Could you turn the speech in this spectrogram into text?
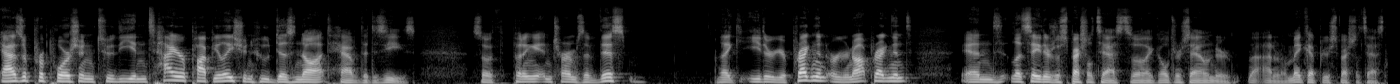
as a proportion to the entire population who does not have the disease. So putting it in terms of this like either you're pregnant or you're not pregnant and let's say there's a special test so like ultrasound or i don't know make up your special test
